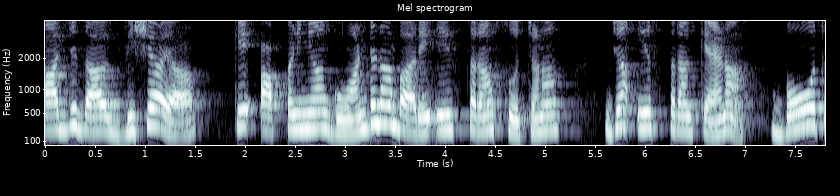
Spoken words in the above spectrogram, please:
ਅੱਜ ਦਾ ਵਿਸ਼ਾ ਆ ਕਿ ਆਪਣੀਆਂ ਗੁਆਂਢਣਾਂ ਬਾਰੇ ਇਸ ਤਰ੍ਹਾਂ ਸੋਚਣਾ ਜਾਂ ਇਸ ਤਰ੍ਹਾਂ ਕਹਿਣਾ ਬਹੁਤ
